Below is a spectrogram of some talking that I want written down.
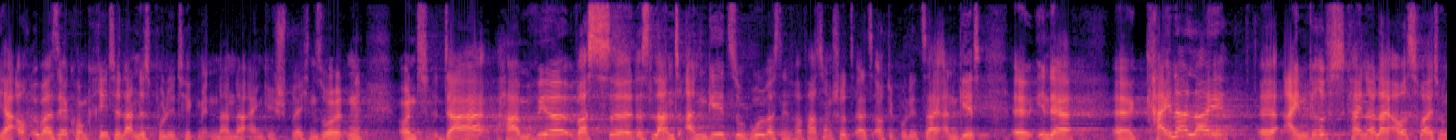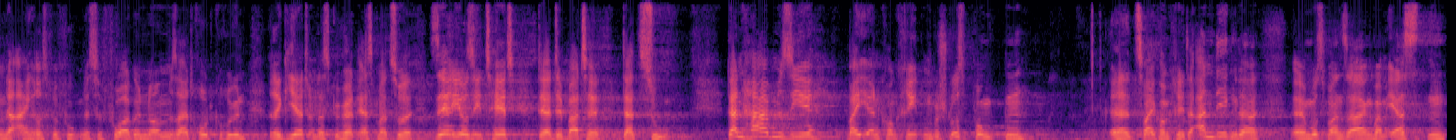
ja auch über sehr konkrete Landespolitik miteinander eigentlich sprechen sollten. Und da haben wir, was äh, das Land angeht, sowohl was den Verfassungsschutz als auch die Polizei angeht, äh, in der keinerlei Eingriffs, keinerlei Ausweitung der Eingriffsbefugnisse vorgenommen, seit Rot-Grün regiert. Und das gehört erstmal zur Seriosität der Debatte dazu. Dann haben Sie bei Ihren konkreten Beschlusspunkten äh, zwei konkrete Anliegen. Da äh, muss man sagen, beim ersten,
